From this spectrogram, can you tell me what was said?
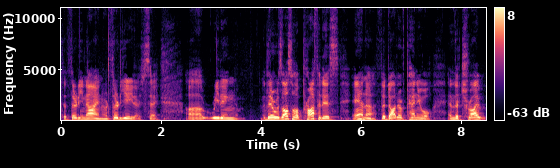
to 39 or 38 I should say. Uh, reading there was also a prophetess Anna, the daughter of Penuel, and the tribe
